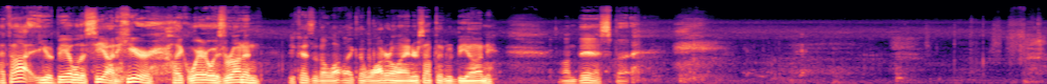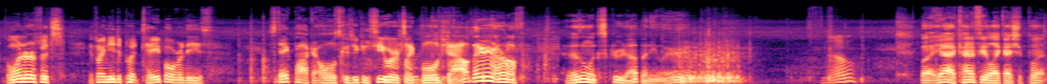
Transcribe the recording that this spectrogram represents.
I thought you'd be able to see on here, like where it was running, because of the like the water line or something would be on on this, but. I wonder if it's if I need to put tape over these stake pocket holes because you can see where it's like bulged out there. I don't know if it doesn't look screwed up anywhere. No. But yeah, I kind of feel like I should put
